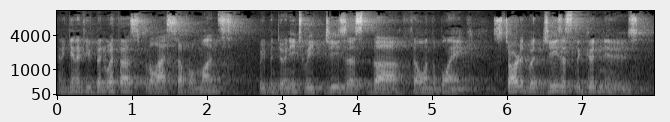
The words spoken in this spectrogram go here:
And again, if you've been with us for the last several months, we've been doing each week Jesus the fill in the blank. Started with Jesus the Good News.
